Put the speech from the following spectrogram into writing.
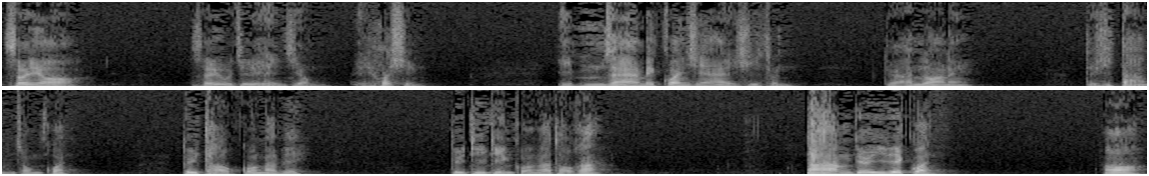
所以哦，所以有一个现象会发生。伊毋知影要管啥诶时阵，就安怎呢？就是党总管，对头管到尾，对天顶管到头骹，党就伊咧管，哦。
